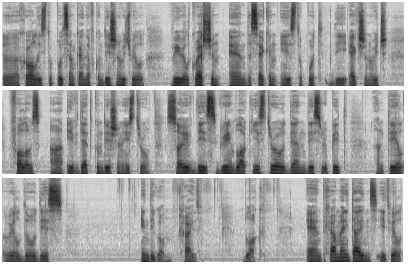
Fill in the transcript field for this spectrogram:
uh, hole is to put some kind of condition which will we will question. And the second is to put the action which follows uh, if that condition is true. So if this green block is true, then this repeat until we'll do this indigo hide block. And how many times it will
